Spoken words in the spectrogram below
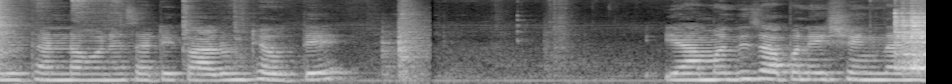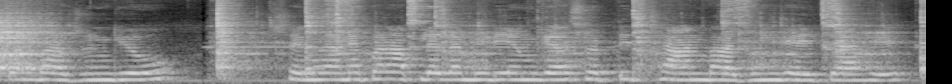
तीळ थंड होण्यासाठी काढून ठेवते. यामध्येच आपण हे शेंगदाणे पण भाजून घेऊ. शेंगदाणे पण आपल्याला मीडियम गॅसवरती छान भाजून घ्यायचे आहेत.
